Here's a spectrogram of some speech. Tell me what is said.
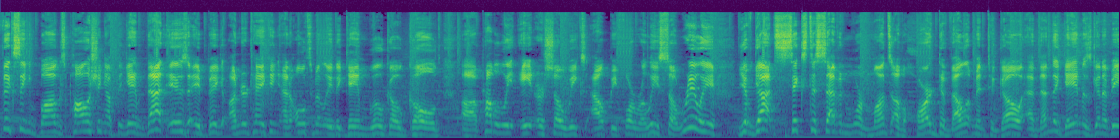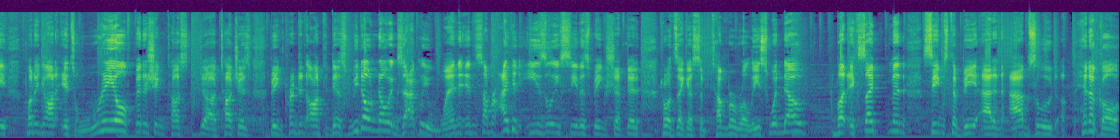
fixing bugs, polishing up the game, that is a big undertaking, and ultimately the game will go gold uh, probably eight or so weeks out before release. So really, you've got six to seven more months of hard development to go, and then the game is going to be putting on its real finishing uh, touches, being printed onto disc. We don't know exactly when in summer. I could easily see this being shifted towards like like a September release window. But excitement seems to be at an absolute pinnacle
